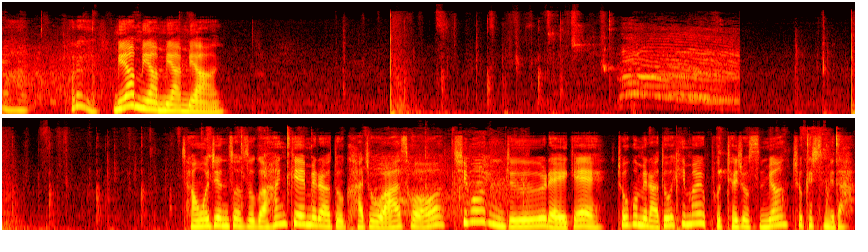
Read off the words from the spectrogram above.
아, 그래 미안 미안 미안 미안. 장호진 선수가 한 게임이라도 가져와서 팀원들에게 조금이라도 힘을 보태줬으면 좋겠습니다.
